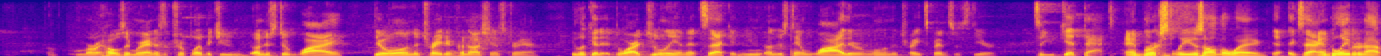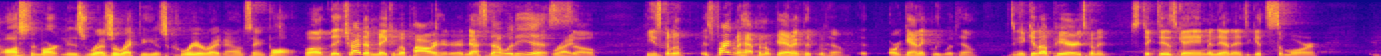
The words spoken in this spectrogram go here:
Jose Miranda's a triple A, but you understood why they were willing to trade Encarnacion Strand. You look at Edouard Julien at second. You understand why they were willing to trade Spencer Steer. So you get that. And Brooks Lee is on the way. Yeah, exactly. And believe it or not, Austin Martin is resurrecting his career right now in St. Paul. Well, they tried to make him a power hitter, and that's not what he is. Right. So he's gonna. It's probably gonna happen organically with him. Organically with him, he's gonna get up here. He's gonna stick to his game, and then as he gets some more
